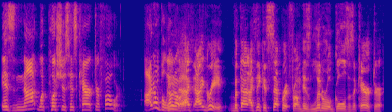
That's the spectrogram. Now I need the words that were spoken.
is not what pushes his character forward. I don't believe No, no, that. I, I agree. But that I think is separate from his literal goals as a character,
